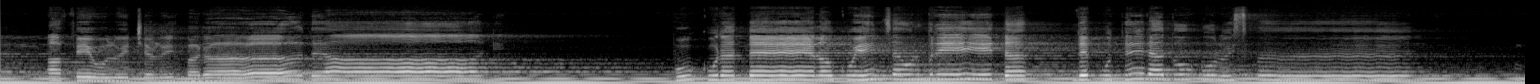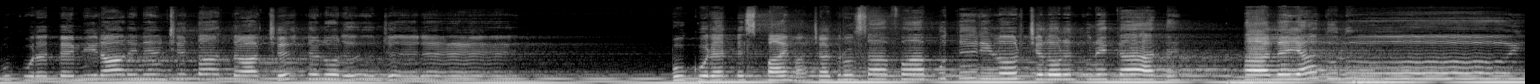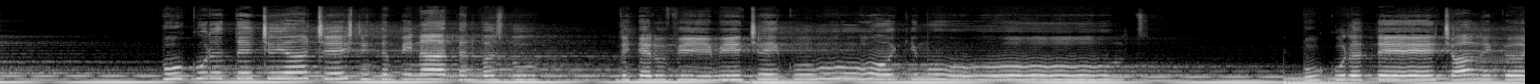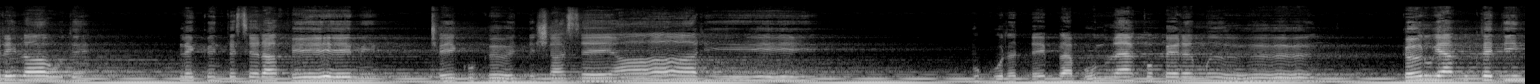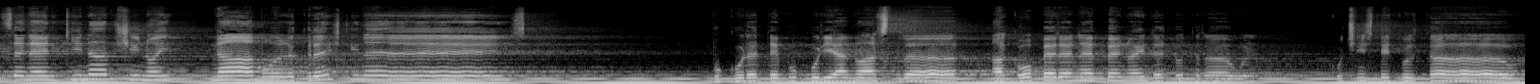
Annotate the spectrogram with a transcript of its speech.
a Fiului celui fără de ani. Bucură-te, locuință umbrită, de puterea Duhului Sfânt. Bucură-te, mirare neîncetată a cetelor îngere. Bucură-te, spaima cea grozavă a puterilor celor întunecate ale iadului. Bucură-te, ceea ce ești întâmpinat în văzduh de heruvimii cei cu ochii mulți. Bucură-te, ceale cărei laude, le cânte serafimii, cei cu câte șase ari. Bucură-te, prea bunule acoperământ, căruia cu credință ne închinăm și noi, neamul creștinesc. Bucură-te, bucuria noastră, acoperă-ne pe noi de tot răul, cu cinstitul tău,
